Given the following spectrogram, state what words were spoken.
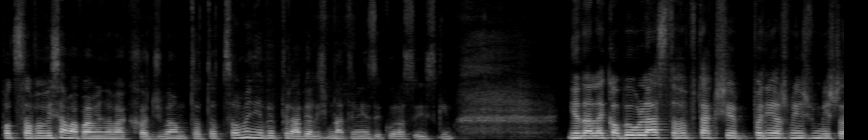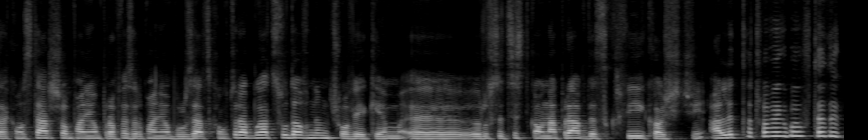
podstawowej, sama pamiętam jak chodziłam, to, to co my nie wyprawialiśmy na tym języku rosyjskim. Niedaleko był las, to tak się, ponieważ mieliśmy jeszcze taką starszą panią profesor, panią Bulzacką, która była cudownym człowiekiem, y, rusycystką naprawdę z krwi i kości, ale to człowiek był wtedy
